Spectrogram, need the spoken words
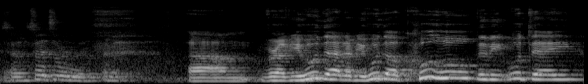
so so it's over in the middle. Okay. Um, Rav Yehuda and Rav Yehuda kulhu b'mi'ute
